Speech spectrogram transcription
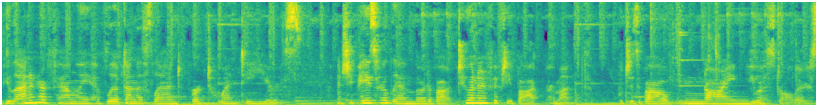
Pilan and her family have lived on this land for 20 years, and she pays her landlord about 250 baht per month, which is about 9 US dollars.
